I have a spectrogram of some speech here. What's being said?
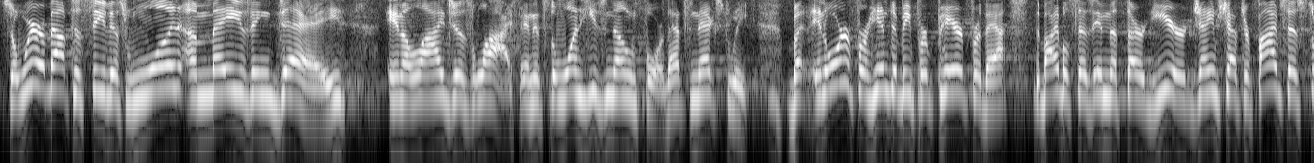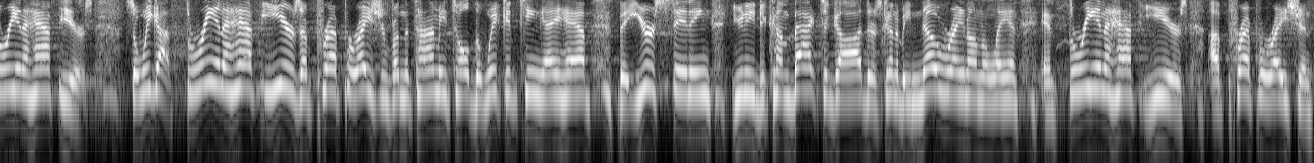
So, we're about to see this one amazing day in Elijah's life, and it's the one he's known for. That's next week. But in order for him to be prepared for that, the Bible says in the third year, James chapter 5 says three and a half years. So we got three and a half years of preparation from the time he told the wicked King Ahab that you're sinning, you need to come back to God, there's going to be no rain on the land, and three and a half years of preparation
